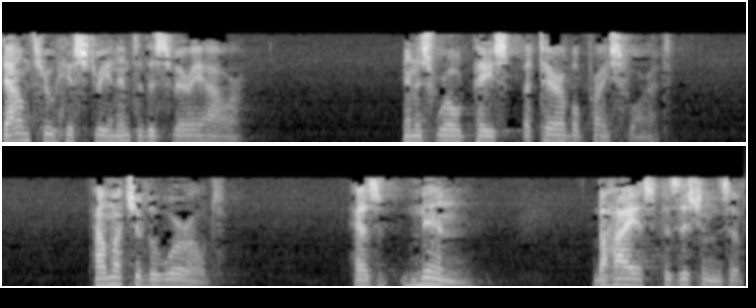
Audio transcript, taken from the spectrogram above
down through history and into this very hour. And this world pays a terrible price for it. How much of the world has men, the highest positions of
